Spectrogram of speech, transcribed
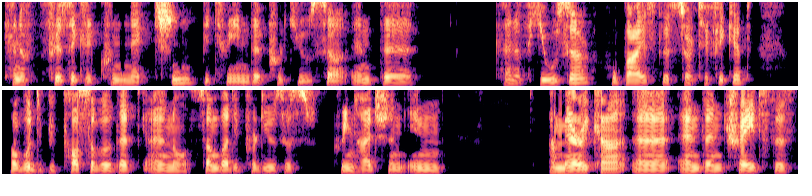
kind of physical connection between the producer and the kind of user who buys the certificate, or would it be possible that I don't know somebody produces green hydrogen in America uh, and then trades this,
